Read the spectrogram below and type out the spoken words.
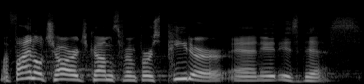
My final charge comes from 1 Peter, and it is this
